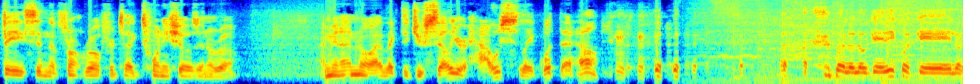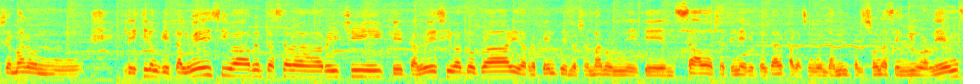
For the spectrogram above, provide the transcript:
face in the front row for like 20 shows in a row. I mean, I don't know. I like, did you sell your house? Like, what the hell? Bueno, lo que dijo es que lo llamaron, le dijeron que tal vez iba a reemplazar a Richie, que tal vez iba a tocar y de repente lo llamaron y que el sábado ya tenía que tocar para 50.000 personas en New Orleans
